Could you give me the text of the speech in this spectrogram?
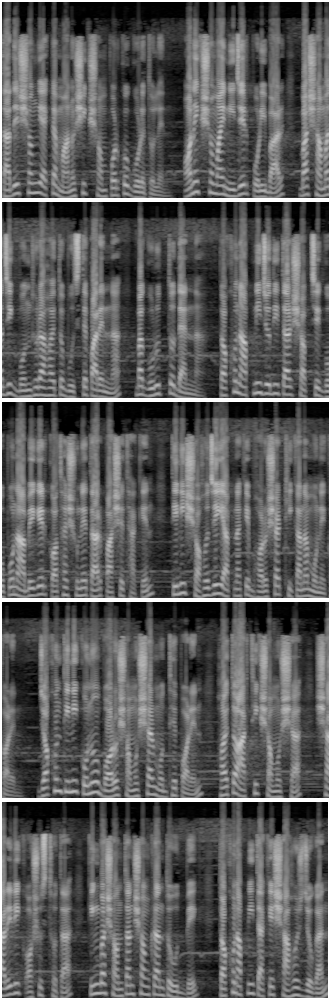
তাদের সঙ্গে একটা মানসিক সম্পর্ক গড়ে তোলেন। অনেক সময় নিজের পরিবার বা সামাজিক বন্ধুরা হয়তো বুঝতে পারেন না বা গুরুত্ব দেন না। তখন আপনি যদি তার সবচেয়ে গোপন আবেগের কথা শুনে তার পাশে থাকেন, তিনি সহজেই আপনাকে ভরসার ঠিকানা মনে করেন। যখন তিনি কোনো বড় সমস্যার মধ্যে পড়েন, হয়তো আর্থিক সমস্যা, শারীরিক অসুস্থতা, কিংবা সন্তান সংক্রান্ত উদ্বেগ, তখন আপনি তাকে সাহস যোগান,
